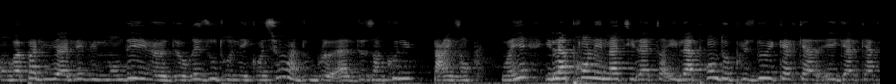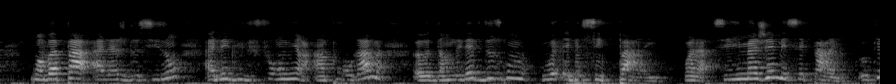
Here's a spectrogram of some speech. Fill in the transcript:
on va pas lui aller lui demander euh, de résoudre une équation à, double, à deux inconnus, par exemple. Vous voyez? Il apprend les maths, il, il apprend 2 plus 2 égale 4. On ne va pas, à l'âge de 6 ans, aller lui fournir un programme euh, d'un élève de seconde. Ouais, eh ben c'est pareil. Voilà, c'est imagé, mais c'est pareil. Ok?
